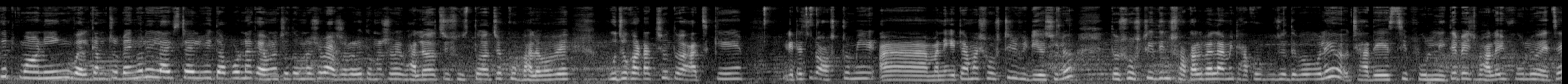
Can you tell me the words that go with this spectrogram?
Good morning welcome to Bengali lifestyle with Aparna কেমন আছো তোমরা সবাই? আশা করি তোমরা সবাই ভালো আছো, সুস্থ আছো, খুব ভালোভাবে পুজো কাটাচ্ছ। তো আজকে এটা ছিল অষ্টমীর মানে এটা আমার ষষ্ঠীর ভিডিও ছিল। তো ষষ্ঠীর দিন সকালবেলা আমি ঠাকুর পুজো দেবো বলে ছাদে এসেছি, ফুল নিতে। বেশ ভালোই ফুল হয়েছে।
